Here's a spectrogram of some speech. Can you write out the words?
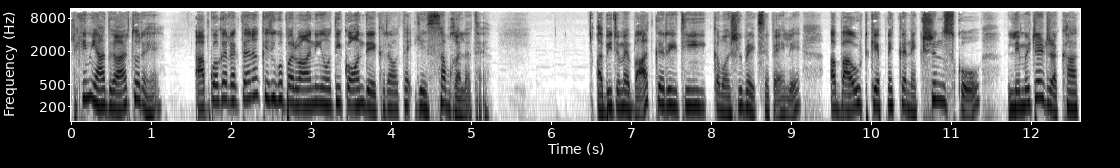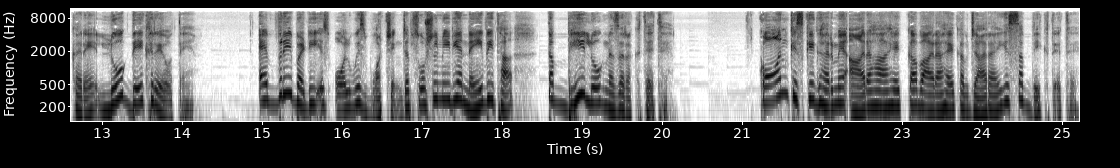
लेकिन यादगार तो रहे। आपको अगर लगता है ना किसी को परवाह नहीं होती, कौन देख रहा होता है, ये सब गलत है। अभी जो मैं बात कर रही थी कमर्शियल ब्रेक से पहले अबाउट के अपने कनेक्शंस को लिमिटेड रखा करें, लोग देख रहे होते हैं। एवरीबडी इज़ ऑलवेज वॉचिंग जब सोशल मीडिया नहीं भी था तब भी लोग नज़र रखते थे। कौन किसके घर में आ रहा है, कब आ रहा है, कब जा रहा है, ये सब देखते थे।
